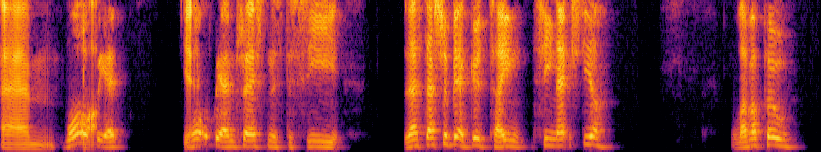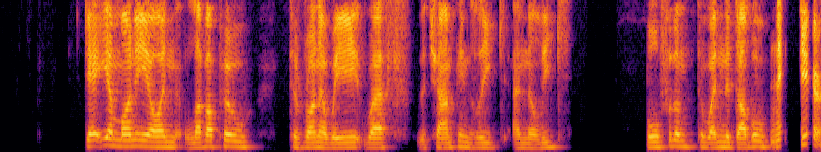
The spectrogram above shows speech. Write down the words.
Um, what will be yeah. what will be interesting is to see. This this would be a good time. See next year, Liverpool. Get your money on Liverpool to run away with the Champions League and the league, both of them to win the double next year.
